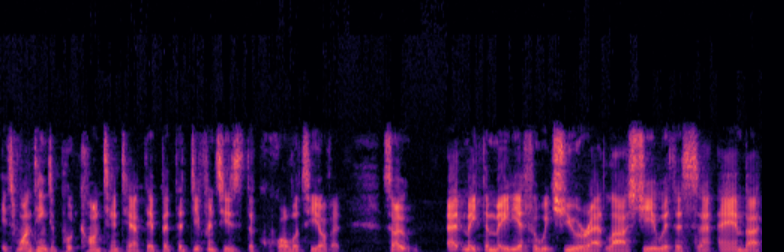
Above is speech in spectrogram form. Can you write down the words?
it's one thing to put content out there, but the difference is the quality of it. So at Meet the Media, for which you were at last year with us, uh, Amber,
